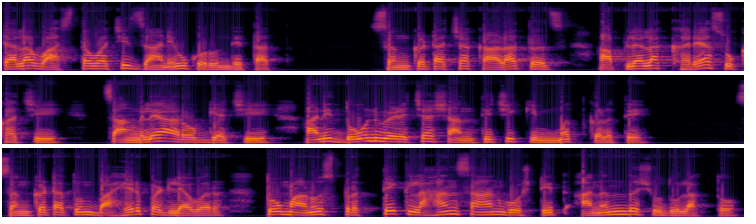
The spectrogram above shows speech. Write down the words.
त्याला वास्तवाची जाणीव करून देतात. संकटाच्या काळातच आपल्याला खऱ्या सुखाची चांगल्या आरोग्याची आणि दोन वेळच्या शांतीची किंमत कळते. संकटातून बाहेर पडल्यावर तो माणूस प्रत्येक लहान सहान गोष्टीत आनंद शोधू लागतो.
